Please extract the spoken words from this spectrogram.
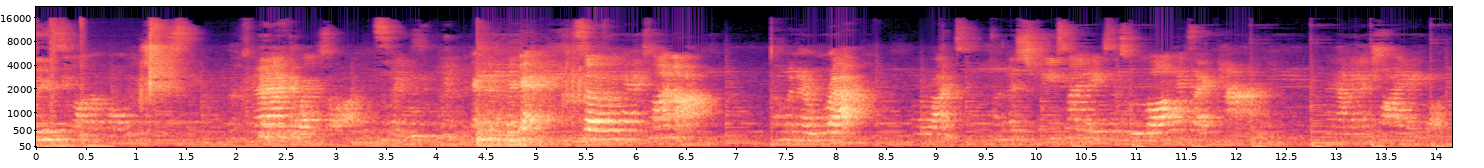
think. You don't have to work so hard. It's amazing. Okay. okay, so we're going to climb up. I'm going to wrap, alright? I'm going to squeeze my legs as long as I can. And I'm going to try and let go.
